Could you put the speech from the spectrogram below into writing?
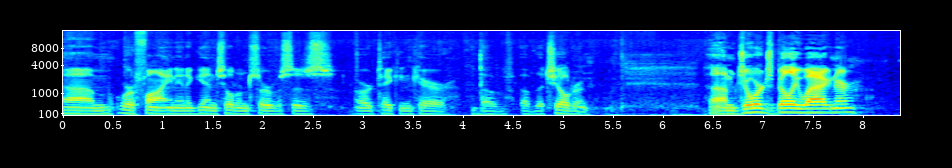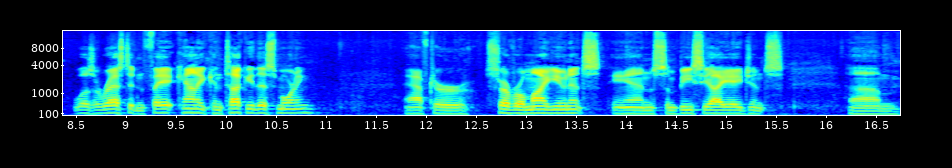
um, were fine. And again, Children's Services are taking care of, of the children. Um, George Billy Wagner was arrested in Fayette County, Kentucky this morning after several of my units and some BCI agents um,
